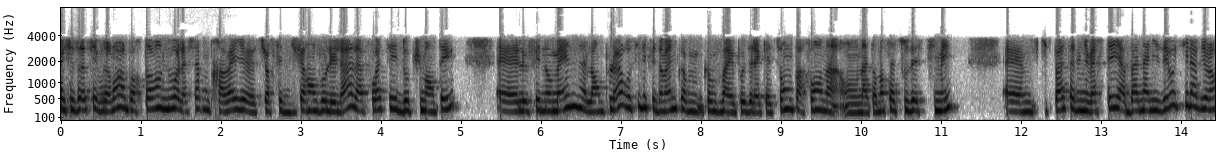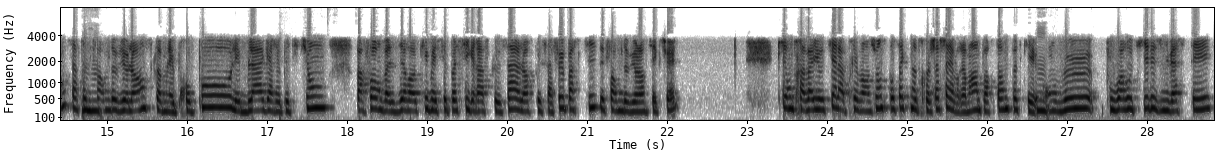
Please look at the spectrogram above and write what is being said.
C'est ça, c'est vraiment important. Nous, à la chaire, on travaille sur ces différents volets-là. À la fois, c'est documenter euh, le phénomène, l'ampleur aussi des phénomènes, comme, comme vous m'avez posé la question. Parfois, on a, on a tendance à sous-estimer euh, ce qui se passe à l'université et à banaliser aussi la violence, certaines Mhm. formes de violence, comme les propos, les blagues à répétition. Parfois, on va se dire, OK, mais c'est pas si grave que ça, alors que ça fait partie des formes de violence sexuelle. Puis on travaille aussi à la prévention. C'est pour ça que notre recherche est vraiment importante parce qu'on veut pouvoir outiller les universités,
